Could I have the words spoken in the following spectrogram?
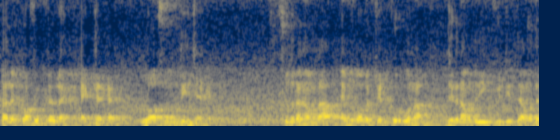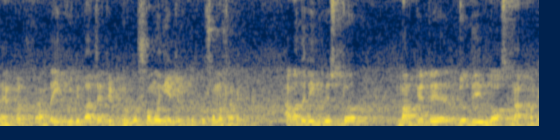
তাহলে প্রফিটটা হলো এক- জায়গায় লস হলো তিন জায়গায়। সুতরাং আমরা এমনভাবে ট্রেড করব না, যেখানে আমাদের ইকুইটিতে আমাদের হ্যাম্পার থাকবে আমরা ইকুইটি বাঁচায় ট্রেড করব, সময় নিয়ে ট্রেড করব, সমস্যা নেই। আমাদের ইনভেস্টর মার্কেটে যদি লস না করে,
